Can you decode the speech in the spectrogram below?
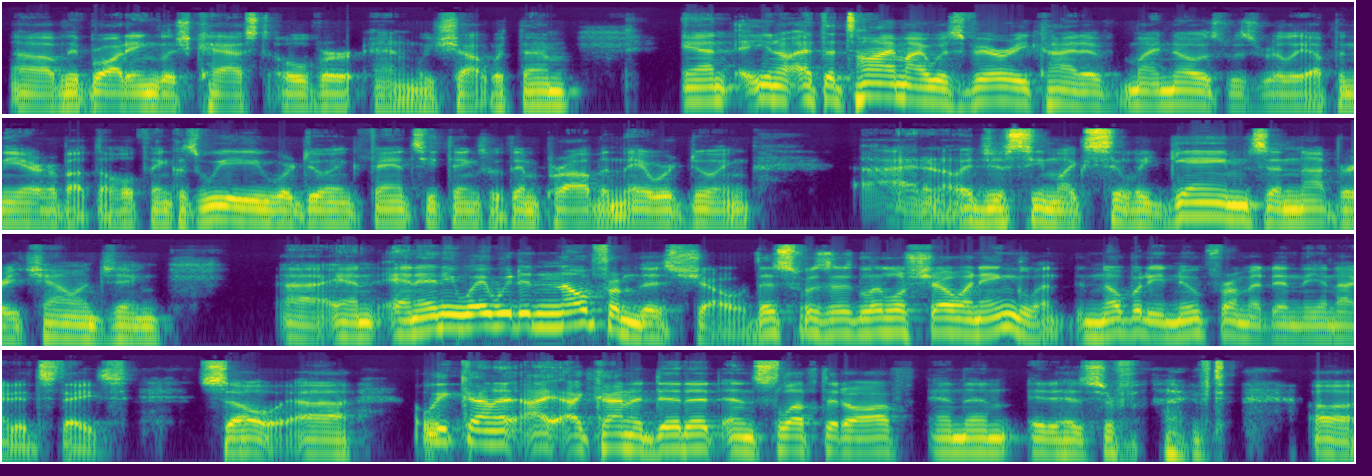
Uh, they brought English cast over, and we shot with them. And you know, at the time, I was very kind of my nose was really up in the air about the whole thing because we were doing fancy things with improv, and they were doing, I don't know, it just seemed like silly games and not very challenging. Uh, and and anyway, we didn't know from this show. This was a little show in England. Nobody knew from it in the United States. So uh, we kind of, I, I kind of did it and sloughed it off, and then it has survived uh,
